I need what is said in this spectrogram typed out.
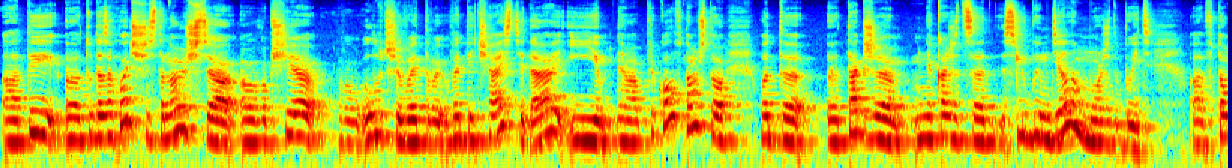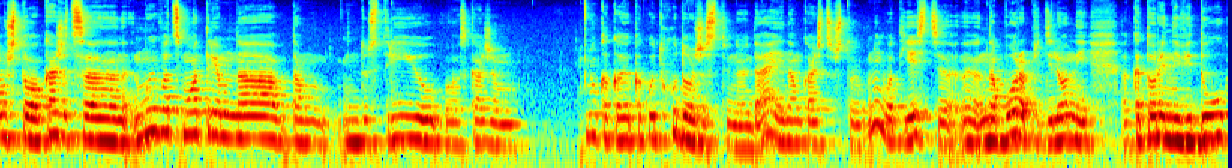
а, ты э, туда заходишь и становишься э, вообще лучше в, этого, в этой части, да, и э, прикол в том, что вот также, мне кажется, с любым делом может быть, в том, что, кажется, мы вот смотрим на там индустрию, скажем, ну, какую- какую-то художественную, да, и нам кажется, что, ну, вот есть э, набор определенный, который на виду,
